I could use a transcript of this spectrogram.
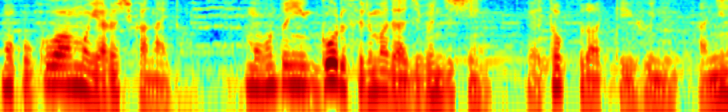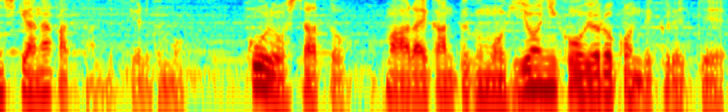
もうここはもうやるしかないと。もう本当にゴールするまでは自分自身トップだっていうふうな認識はなかったんですけれどもゴールをした後、まあ新井監督も非常にこう喜んでくれて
